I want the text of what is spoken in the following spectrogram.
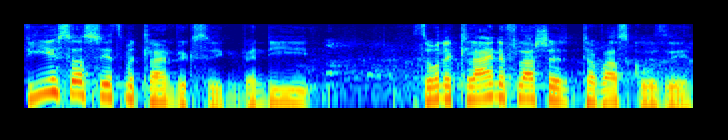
Wie ist das jetzt mit Kleinwüchsigen, wenn die so eine kleine Flasche Tabasco sehen?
